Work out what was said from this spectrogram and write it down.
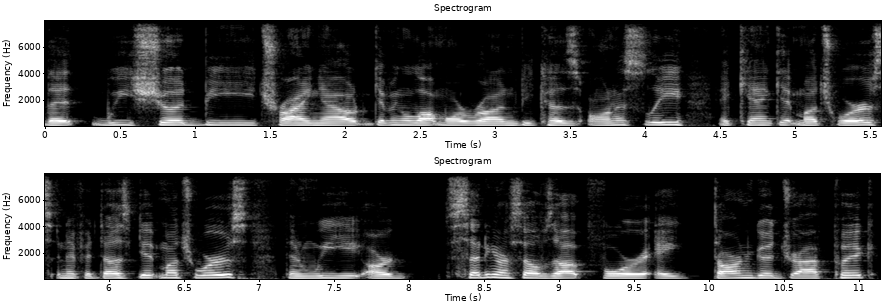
that we should be trying out, giving a lot more run because honestly, it can't get much worse. And if it does get much worse, then we are setting ourselves up for a darn good draft pick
